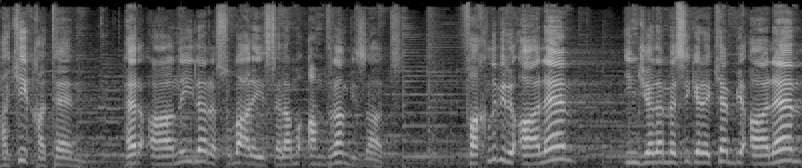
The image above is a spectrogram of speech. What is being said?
hakikaten her anıyla Resulullah Aleyhisselam'ı andıran bir zat. Farklı bir alem, incelenmesi gereken bir alem.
